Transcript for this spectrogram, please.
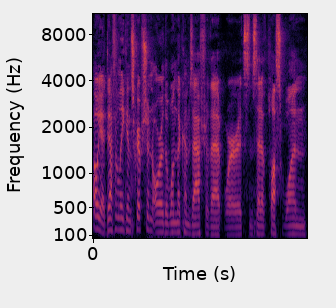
Oh yeah, definitely conscription or the one that comes after that, where it's instead of plus one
